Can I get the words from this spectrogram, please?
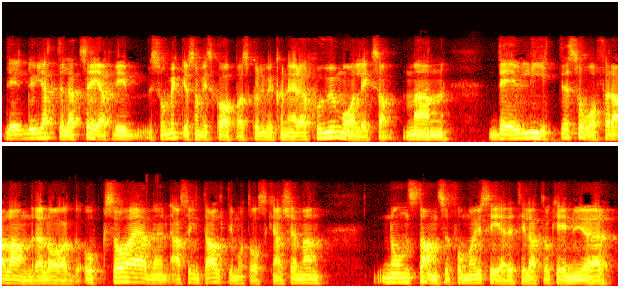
Det, det, är jättelätt att säga att vi, så mycket som vi skapar skulle vi kunna göra sju mål liksom. Men det är ju lite så för alla andra lag också. Även, alltså inte alltid mot oss kanske, men någonstans så får man ju se det till att okej, okay, nu gör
